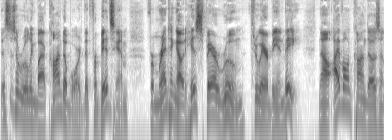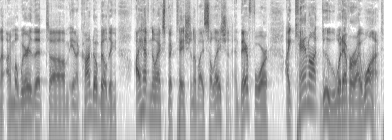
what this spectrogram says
This is a ruling by a condo board that forbids him from renting out his spare room through Airbnb. Now, I've owned condos, and I'm aware that um, in a condo building, I have no expectation of isolation, and therefore I cannot do whatever I want.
